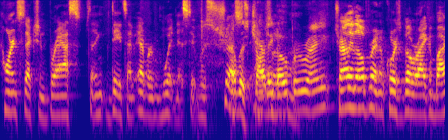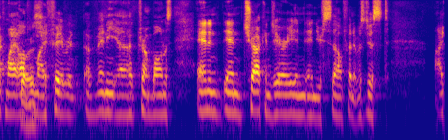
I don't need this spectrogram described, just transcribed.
horn section brass thing, dates I've ever witnessed. It was just that was Charlie Loper, right? Charlie Loper, and of course Bill Reichenbach, my my favorite of any uh, trombonist, and and Chuck and Jerry and, and yourself, and it was just. I,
